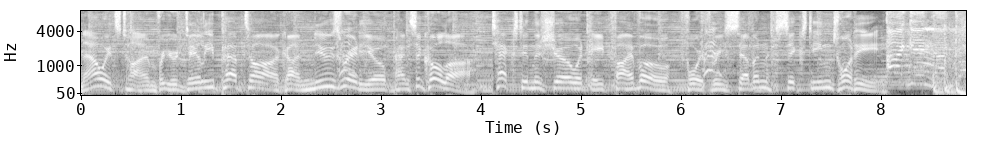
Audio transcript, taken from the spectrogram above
Now it's time for your daily pep talk on News Radio Pensacola. Text in the show at 850 437 1620.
